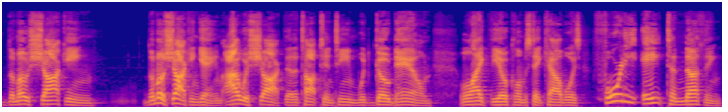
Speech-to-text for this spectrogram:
the most shocking the most shocking game. I was shocked that a top 10 team would go down like the Oklahoma State Cowboys 48 to nothing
